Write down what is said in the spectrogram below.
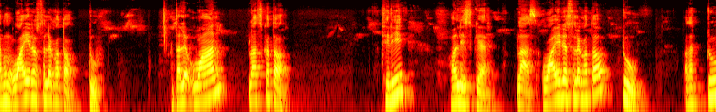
এবং ওয়াইয়ের আসলে কত? টু। তাহলে ওয়ান প্লাস কত? থ্রি হোল স্কোয়ার প্লাস ওয়াইয়ের আসলে কত? টু। অর্থাৎ টু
